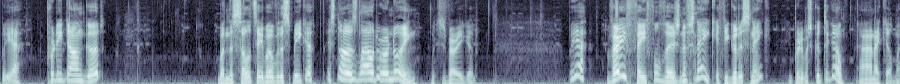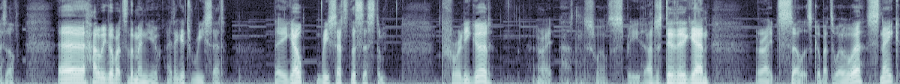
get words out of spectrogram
But yeah, pretty darn good. When the sellotape over the speaker, it's not as loud or annoying, which is very good. But yeah, very faithful version of Snake. If you're good at Snake, you're pretty much good to go. And I killed myself. Uh, how do we go back to the menu? I think it's reset. There you go. Resets the system. Pretty good. Alright, I just went up to speed. I just did it again. Alright, so let's go back to where we were. Snake.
